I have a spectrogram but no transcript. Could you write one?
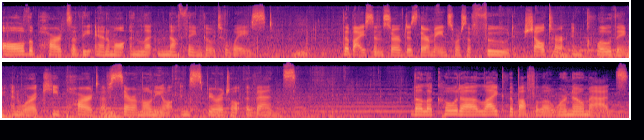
all the parts of the animal and let nothing go to waste. The bison served as their main source of food, shelter, and clothing and were a key part of ceremonial and spiritual events. The Lakota, like the buffalo, were nomads,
